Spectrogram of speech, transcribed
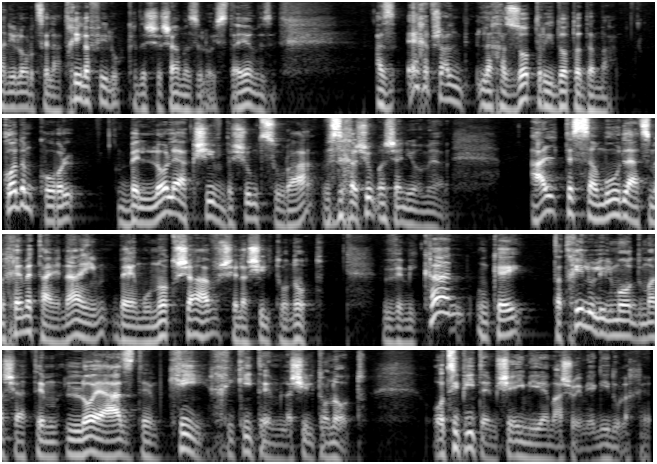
אני לא רוצה להתחיל אפילו, כדי ששם זה לא יסתיים וזה. אז איך אפשר לחזות רעידות אדמה? קודם כל, בלא להקשיב בשום צורה, וזה חשוב מה שאני אומר, אל תסמו לעצמכם את העיניים באמונות שווא של השלטונות. ומכאן, אוקיי, תתחילו ללמוד מה שאתם לא העזתם כי חיכיתם לשלטונות. או ציפיתם שאם יהיה משהו הם יגידו לכם.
